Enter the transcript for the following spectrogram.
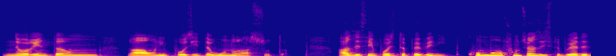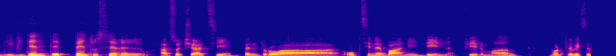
ne orientăm la un impozit de 1%. Azi este impozitul pe venit. Cum funcționează distribuirea de dividende pentru SRR-uri? Asociații, pentru a obține banii din firmă, vor trebui să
